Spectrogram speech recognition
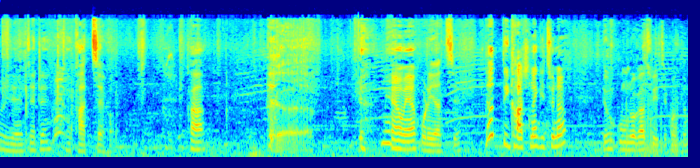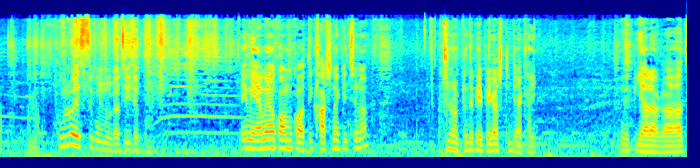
ওই যে চেটে খাচ্ছে এখন। খা। মেয়া মেয়া পড়ে যাচ্ছে। ধুর, তুই খাস না কিছু না? দেখুন কুমড়ো গাছ হয়েছে কত। ফুলও এসছে কুমড়ো গাছ এই দেখুন এই মেয়া মেয়া কম কর তুই খাস না কিছু না? চলুন আপনাদের পেঁপে গাছটি দেখাই। পেয়ারা গাছ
